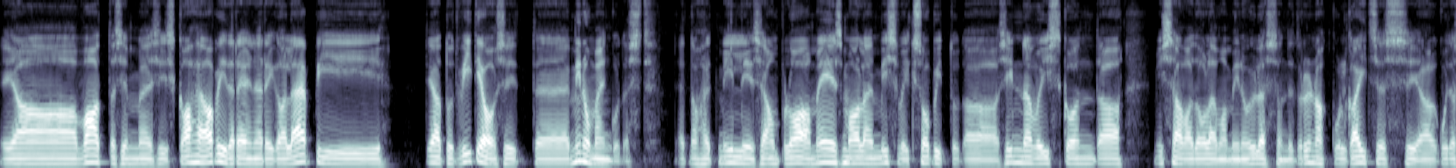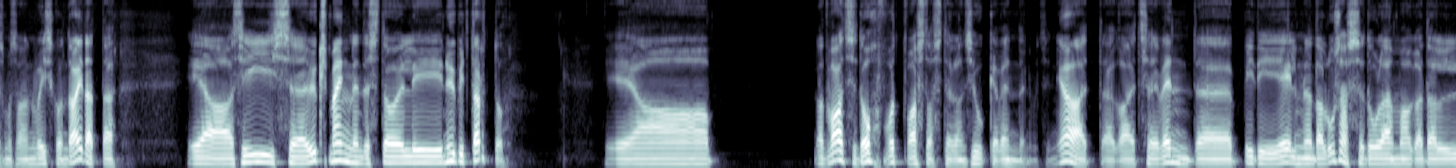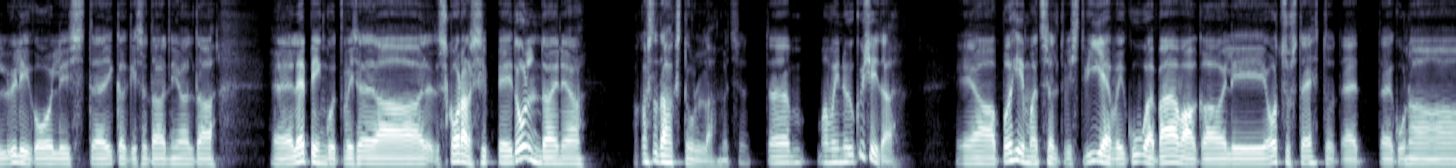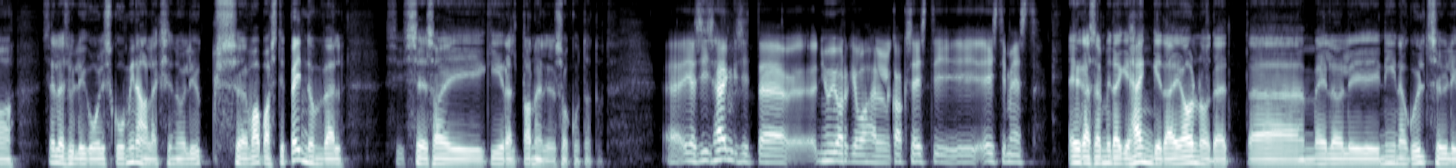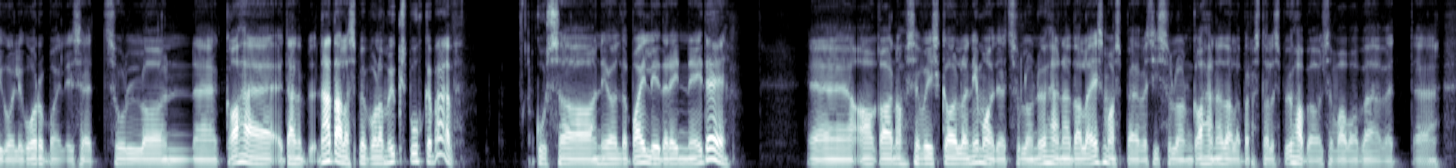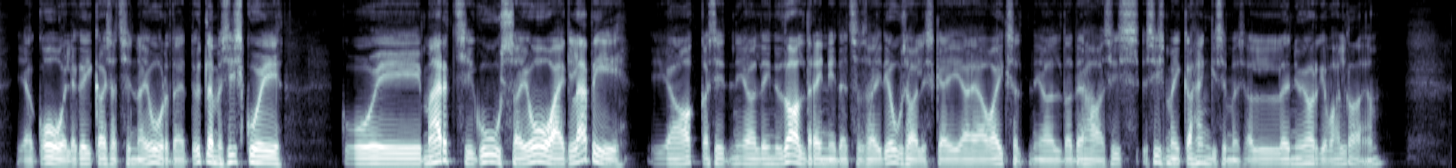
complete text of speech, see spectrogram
ja vaatasime siis kahe abitreeneriga läbi teatud videosid eh, minu mängudest et noh, et millise ampluaa mees ma olen, mis võiks sobituda sinna võistkonda, mis saavad olema minu ülesanded rünnakul, kaitses ja kuidas ma saan võistkonda aidata, ja siis äh, üks mäng nendest oli Nüübit Tartu. ja nad vaatasid, oh, vot vastastel on niisugune vend, ma ütlesin jaa, et aga et see vend äh, pidi eelmine nädal USA-sse tulema, aga tal ülikoolist äh, ikkagi seda nii-öelda lepingut või seda scholarship'i ei tulnud, on ju, kas ta tahaks tulla? ma ütlesin, et ma võin ju küsida. Ja põhimõtteliselt vist viie või kuue päevaga oli otsus tehtud, et kuna selles ülikoolis, kuhu mina läksin, oli üks vaba stipendium veel, siis see sai kiirelt Tanelile sokutatud. ja siis hängisite New Yorgi vahel kaks Eesti, Eesti meest? ega seal midagi hängida ei olnud, et äh, meil oli nii nagu üldse ülikooli korvpallis, et sul on äh, kahe, tähendab, nädalas peab olema üks puhkepäev kus sa nii-öelda pallitrenni ei tee, aga noh, see võis ka olla niimoodi, et sul on ühe nädala esmaspäev ja siis sul on kahe nädala pärast alles pühapäeval see vaba päev, et äh, ja kool ja kõik asjad sinna juurde, et ütleme siis, kui kui märtsikuus sai hooaeg läbi ja hakkasid nii-öelda individuaaltrennid, et sa said jõusaalis käia ja vaikselt nii-öelda teha, siis, siis me ikka hängisime seal New Yorgi vahel ka, jah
